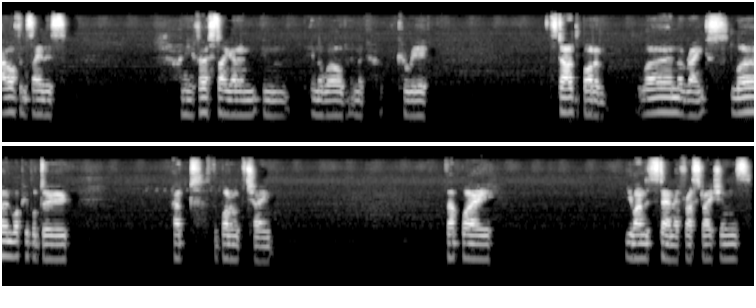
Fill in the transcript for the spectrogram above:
I often say this when you first start out in, in, in the world, in the career, start at the bottom, learn the ranks, learn what people do at the bottom of the chain. That way, you understand their frustrations,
